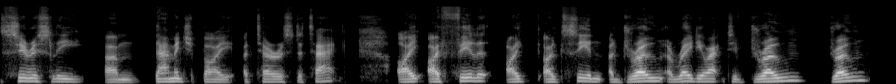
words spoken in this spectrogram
seriously um, damaged by a terrorist attack. I I feel it. I I see an, a drone, a radioactive drone drone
